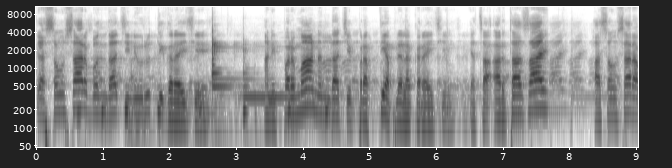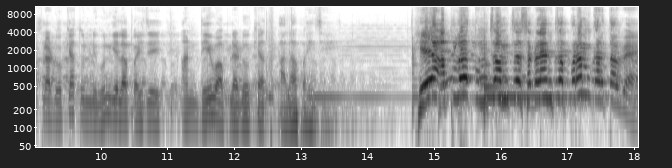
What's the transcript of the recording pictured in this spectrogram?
त्या संसार बंधाची निवृत्ती करायची आणि परमानंदाची प्राप्ती आपल्याला करायची. याचा अर्थ असा आहे हा संसार आपल्या डोक्यातून निघून गेला पाहिजे आणि देव आपल्या डोक्यात आला पाहिजे. हे आपलं तुमचं आमचं सगळ्यांचं परम कर्तव्य आहे.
